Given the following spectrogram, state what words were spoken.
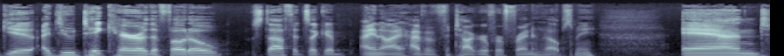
give, I do take care of the photo stuff. It's like a, I know I have a photographer friend who helps me, and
